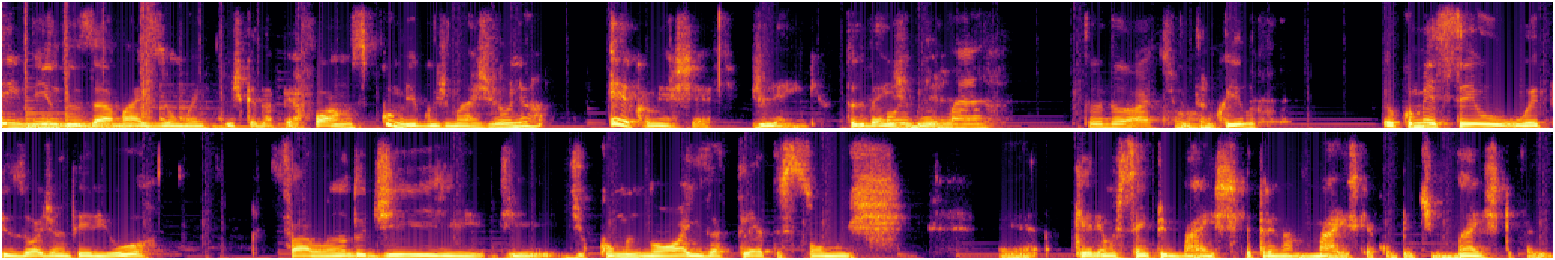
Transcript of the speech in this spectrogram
Bem-vindos a mais uma Em Busca da Performance, comigo, Gilmar Júnior, e com a minha chefe, Juliane. Tudo bem, Oi, Gilmar? Tudo ótimo. Tudo tranquilo? Eu comecei o, o episódio anterior falando de, de, de, como nós, atletas, somos. É, queremos sempre mais, quer treinar mais, quer competir mais, quer fazer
